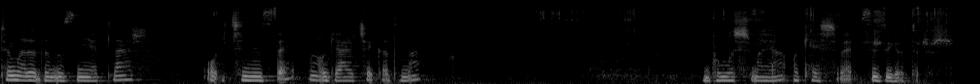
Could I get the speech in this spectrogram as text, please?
Tüm aradığınız niyetler o içinizde, o gerçek adına buluşmaya, o keşfe sizi götürür.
